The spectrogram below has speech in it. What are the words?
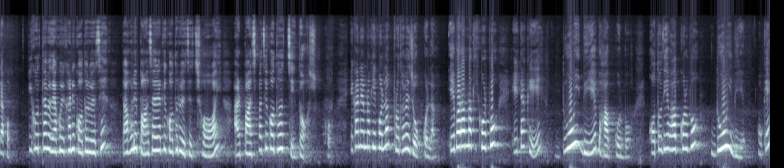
দেখো, কী করতে হবে? দেখো, এখানে কত রয়েছে? তাহলে পাঁচ আর একে কত রয়েছে? ছয়। আর পাঁচ পাঁচে কত হচ্ছে? দশ। এখানে আমরা কি করলাম? প্রথমে যোগ করলাম। এবার আমরা কি করব? এটাকে দুই দিয়ে ভাগ করব। কত দিয়ে ভাগ করব? দুই দিয়ে, ওকে?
